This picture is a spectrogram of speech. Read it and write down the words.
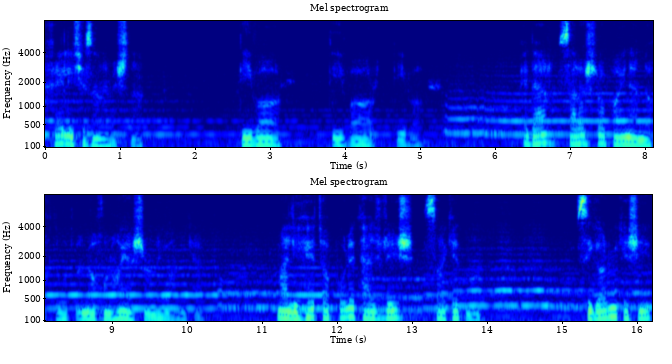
خیلی چیزا نوشتن. دیوار دیوار دیوار. پدر سرش را پایین انداخته بود و ناخونهایش را نگاه می‌کرد. ملیحه تا پل تجریش ساکت ماند سیگار می‌کشید.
